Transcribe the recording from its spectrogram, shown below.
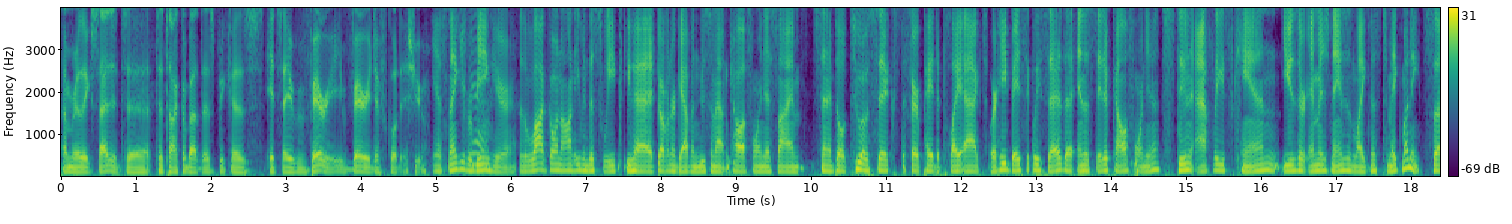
I'm really excited to to talk about this because it's a very very difficult issue. Yes, thank you for Yeah. being here. There's a lot going on even this week. You had Governor Gavin Newsom out in California sign Senate Bill 206, the Fair Pay to Play Act, where he basically said that in the state of California, student athletes can use their image, names, and likeness to make money. So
